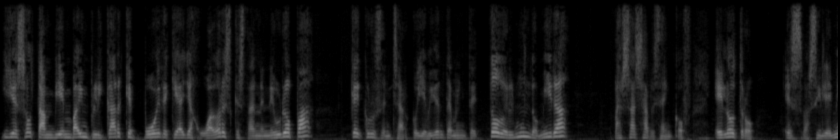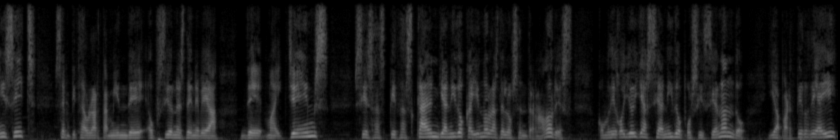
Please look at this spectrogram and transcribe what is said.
y eso también va a implicar que puede que haya jugadores que están en Europa que crucen charco. Y evidentemente todo el mundo mira a Sasha Besenkov. El otro es Vasily Misic. Se empieza a hablar también de opciones de NBA de Mike James. Si esas piezas caen, ya han ido cayendo las de los entrenadores. Como digo yo, ya se han ido posicionando. Y a partir de ahí,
